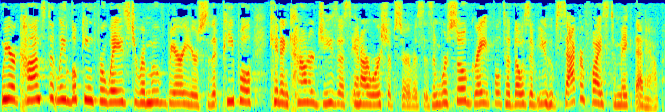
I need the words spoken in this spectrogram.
We are constantly looking for ways to remove barriers so that people can encounter Jesus in our worship services. And we're so grateful to those of you who've sacrificed to make that happen.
